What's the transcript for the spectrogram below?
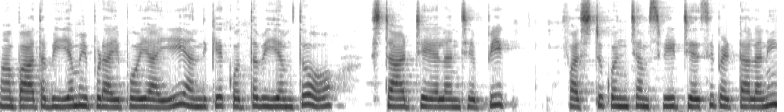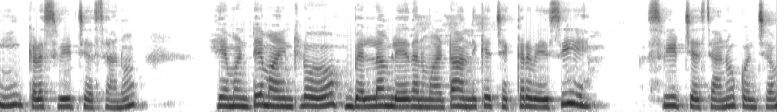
మా పాత బియ్యం ఇప్పుడు అయిపోయాయి. అందుకే కొత్త బియ్యంతో స్టార్ట్ చేయాలని చెప్పి ఫస్ట్ కొంచెం స్వీట్ చేసి పెట్టాలని ఇక్కడ స్వీట్ చేశాను. ఏమంటే మా ఇంట్లో బెల్లం లేదనమాట. అందుకే చక్కెర వేసి స్వీట్ చేశాను కొంచెం.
